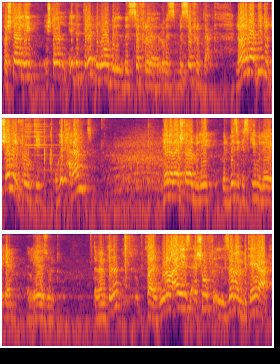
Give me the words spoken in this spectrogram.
فاشتغل إيه؟ اشتغل aided trip اللي هو بال- بالصفر بال- بالصفر بتاعك لو أنا بقى اديته channel faulty وجيت حقنت هنا بقى اشتغل بالايه؟ بال basic scheme اللي هي كام؟ اللي هي zone 2 تمام كده؟ طيب ولو عايز أشوف الزمن بتاع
